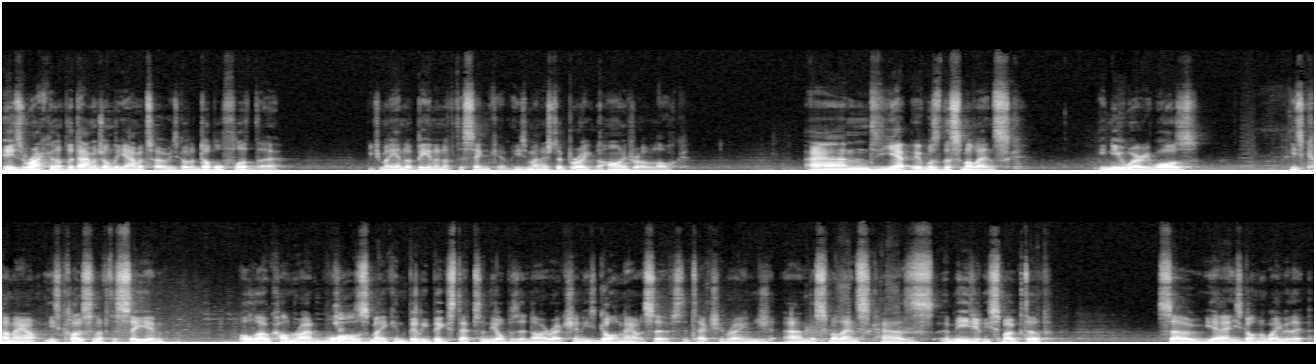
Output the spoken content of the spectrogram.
is racking up the damage on the Yamato. He's got a double flood there, which may end up being enough to sink him. He's managed to break the hydro lock. And, yep, it was the Smolensk. He knew where he was. He's come out. He's close enough to see him. Although Conrad was making Billy Big steps in the opposite direction, he's gotten out of surface detection range, and the Smolensk has immediately smoked up so yeah, he's gotten away with it.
